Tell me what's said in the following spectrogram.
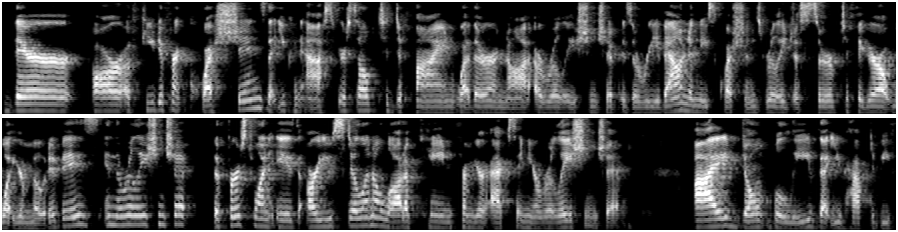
there are a few different questions that you can ask yourself to define whether or not a relationship is a rebound. And these questions really just serve to figure out what your motive is in the relationship. The first one is Are you still in a lot of pain from your ex and your relationship? I don't believe that you have to be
